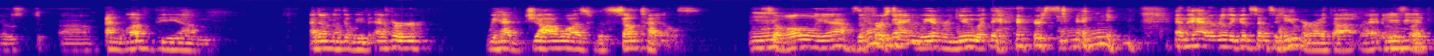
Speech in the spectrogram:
It was, um, I love the um I don't know that we've ever we had Jawas with subtitles. So- oh yeah, It was the Yeah, first time we ever knew what they were saying. And they had a really good sense of humor, I thought, right? It was Mhm. like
